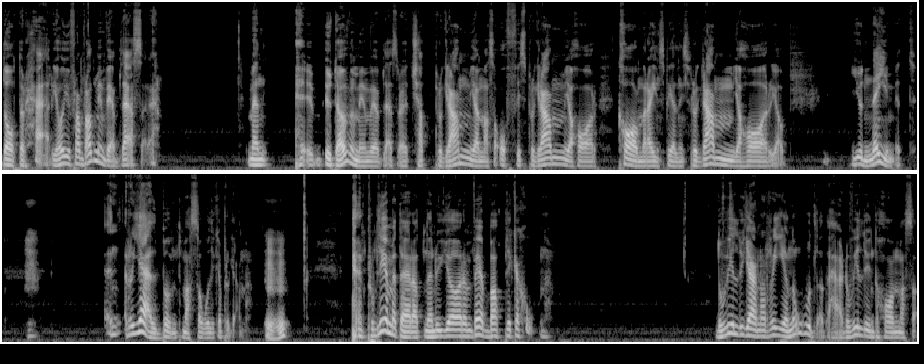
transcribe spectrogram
dator här. Jag har ju framförallt min webbläsare. Men utöver min webbläsare har jag ett chattprogram, jag har en massa Office-program, jag har kamerainspelningsprogram, jag har, ja, you name it. En rejäl bunt massa olika program. Mhm. Problemet är att när du gör en webbapplikation då vill du gärna renodla det här. Då vill du inte ha en massa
